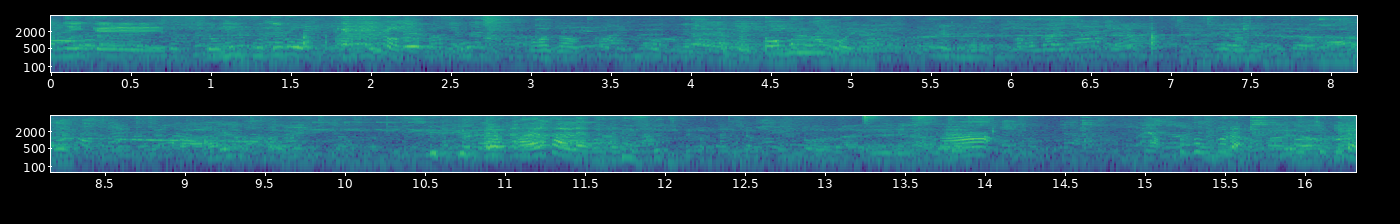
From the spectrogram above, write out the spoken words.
아니 이게 너무 부드러워. 맞아. 그걸 써먹는 거예요. 다이어트 할래 했는데. 아. 야, 소금 뿌려. 고추 뿌려.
